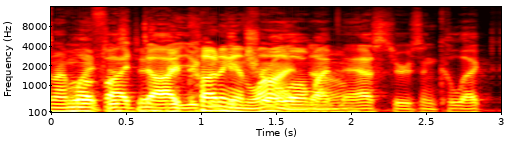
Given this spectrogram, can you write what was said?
And I Well, might if I just do- die, You're cutting can in control line, all my Dom. masters and collect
